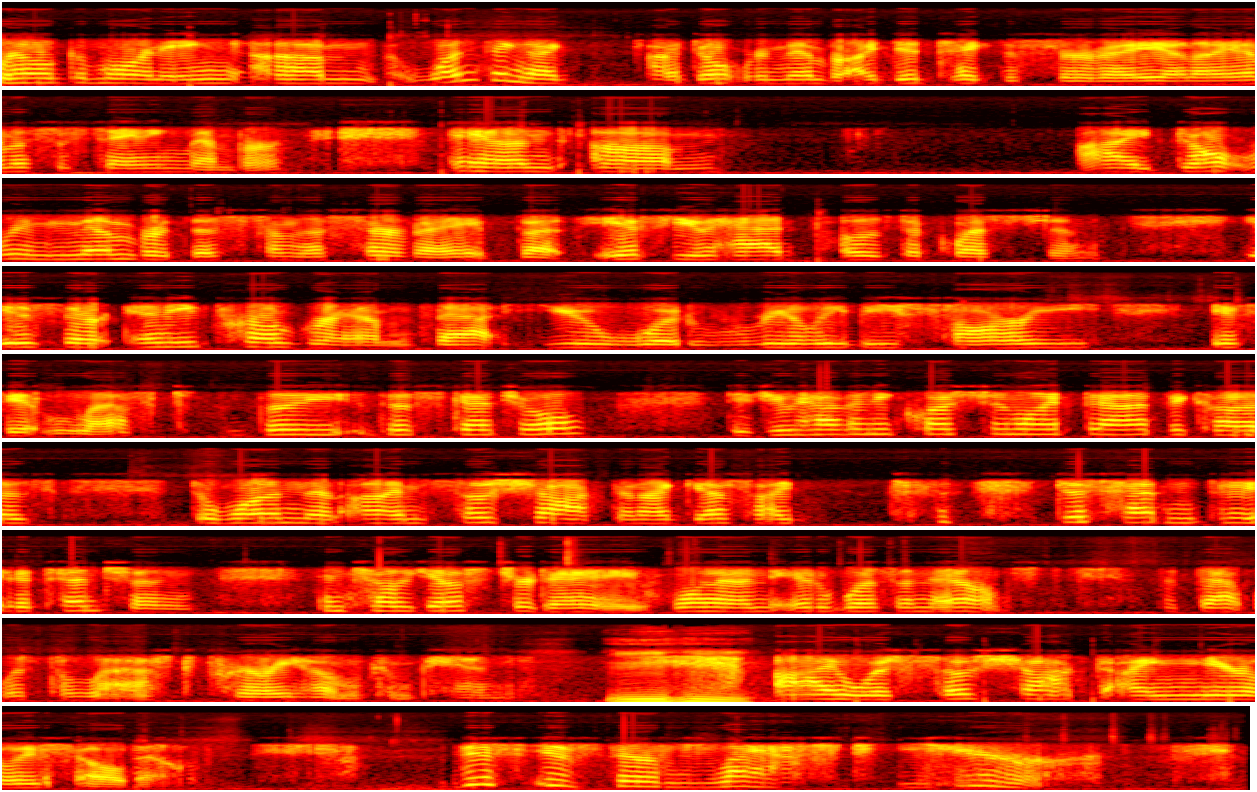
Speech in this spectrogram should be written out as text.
Well, good morning. Um, one thing I I don't remember. I did take the survey, and I am a sustaining member, and um, I don't remember this from the survey. But if you had posed a question, is there any program that you would really be sorry if it left the the schedule? Did you have any question like that? Because the one that I'm so shocked, and I guess I just hadn't paid attention until yesterday when it was announced that that was the last Prairie Home Companion. Mm-hmm. I was so shocked I nearly fell down. This is their last year,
